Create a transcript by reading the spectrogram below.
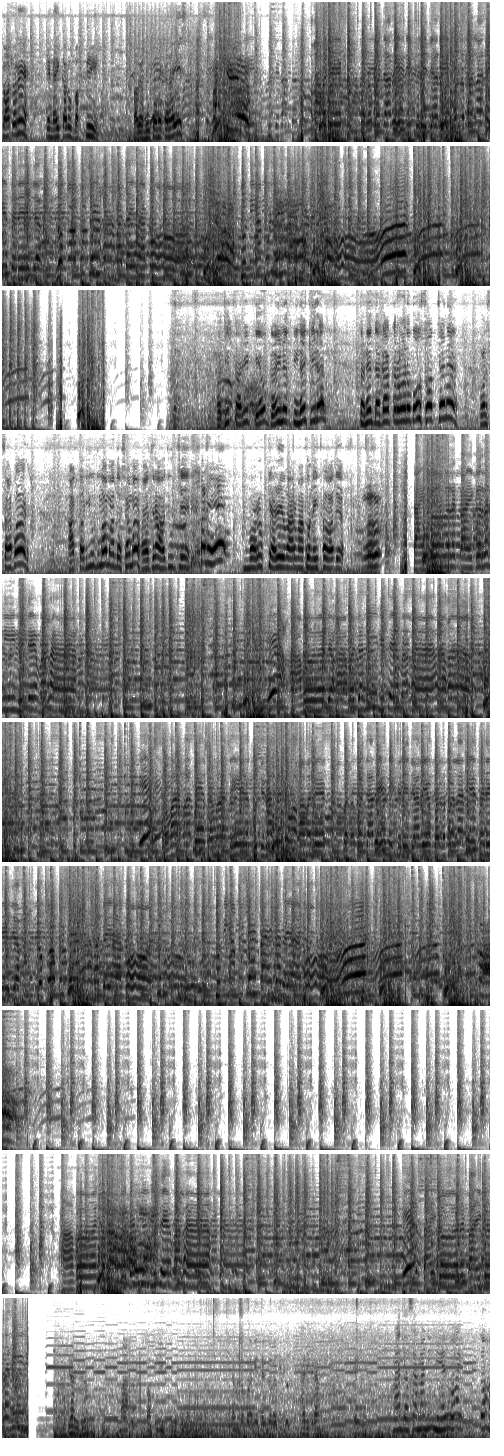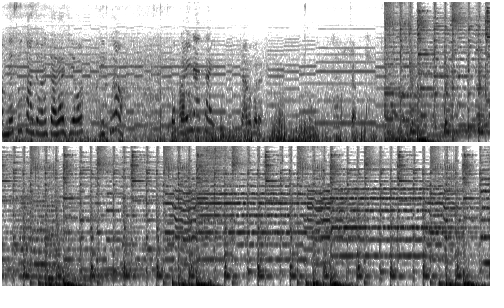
કહેતો ને કે નહીં કરું ભક્તિ. હવે હું તને કરાવીશ હજી તારી ટેવ ગઈ નથી ને કિરણ? તને દગા કરવાનો બહુ શોખ છે ને? પણ સાંભળ, આ કળિયુગમાં મા દશામાં હાજરા હજુર છે અને મારો ક્યારેય વાર વાંકો નહીં થવા દે. ટાઈગર ટાઈગરની એ આવજ આવજની રીતે વાલા. એ સવા માટે સવા ગુજરાત નો આવજે. બરફ જ્યારે નીકળે, જ્યારે બલબલા ને તળે લોકો તારા જેવો દીકરો તો કઈ ના થાય. ચાલો ચાલો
